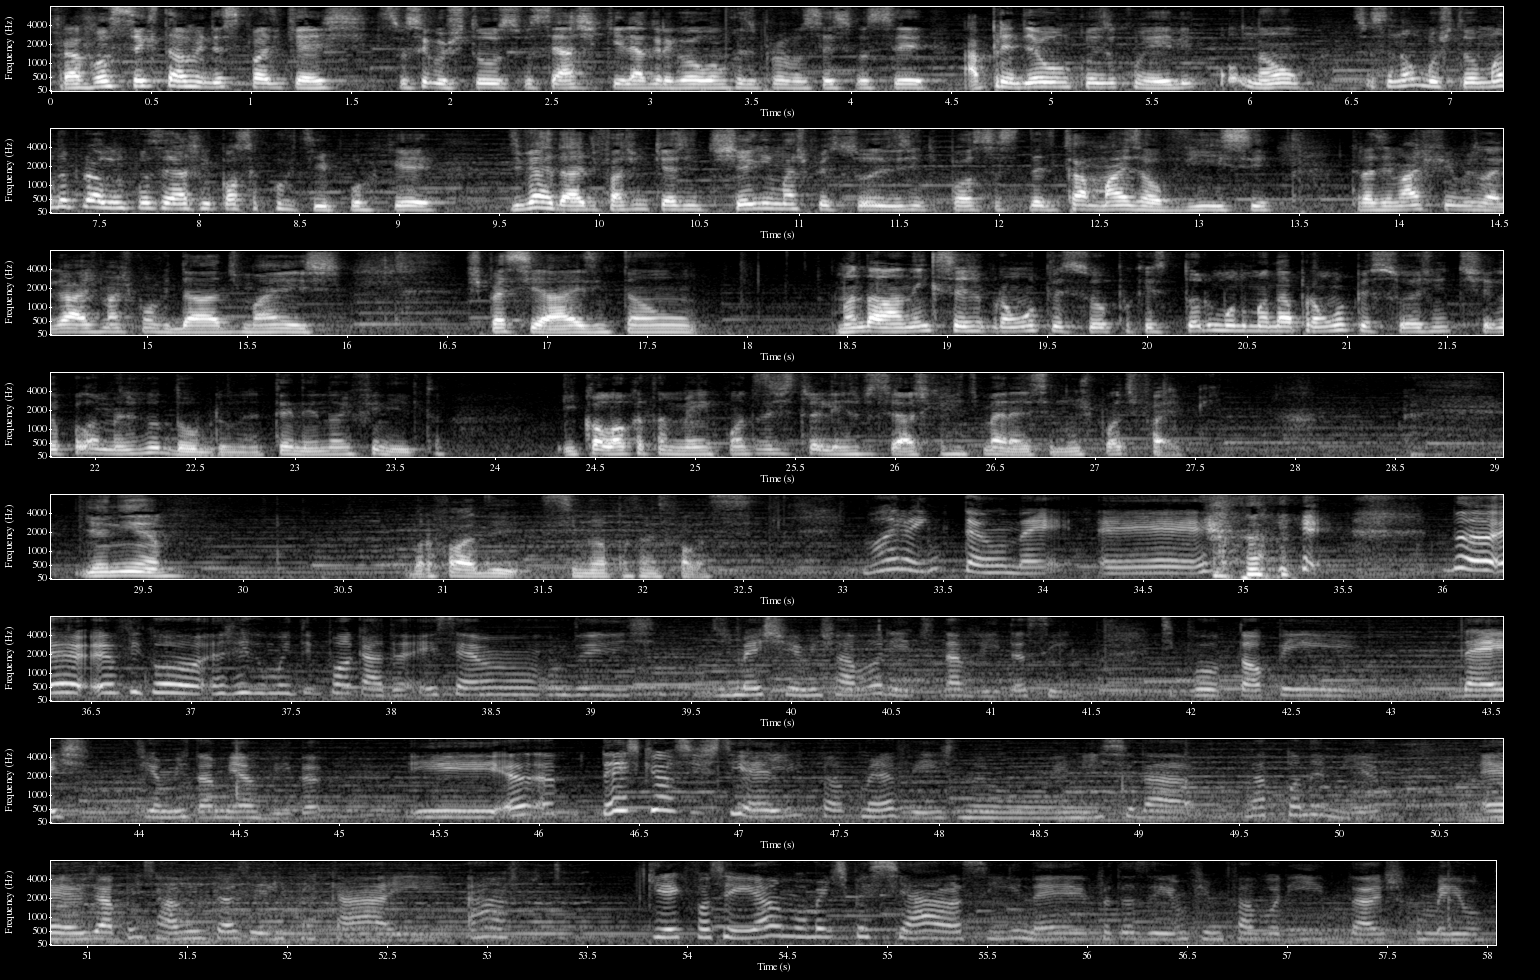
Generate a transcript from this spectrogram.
Pra você que tá ouvindo esse podcast, se você gostou, se você acha que ele agregou alguma coisa pra você, se você aprendeu alguma coisa com ele ou não. Se você não gostou, manda pra alguém que você acha que possa curtir, porque de verdade faz com que a gente chegue em mais pessoas e a gente possa se dedicar mais ao vice, trazer mais filmes legais, mais convidados, mais especiais. Então, manda lá, nem que seja pra uma pessoa, porque se todo mundo mandar pra uma pessoa, a gente chega pelo menos no dobro, né? Tendendo ao infinito. E coloca também quantas estrelinhas você acha que a gente merece no Spotify. E Aninha, bora falar de Se Meu Apartamento Falasse. Bora então, né? É... Não, eu, eu, fico, eu fico muito empolgada. Esse é um, um dos, dos meus filmes favoritos da vida, assim. Tipo, top 10 filmes da minha vida. E eu, desde que eu assisti ele pela primeira vez, no início da na pandemia, é, eu já pensava em trazer ele pra cá e. Ah, queria que fosse ah, um momento especial, assim, né? Pra trazer um filme favorito? Tipo, meio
